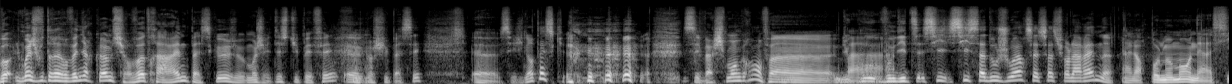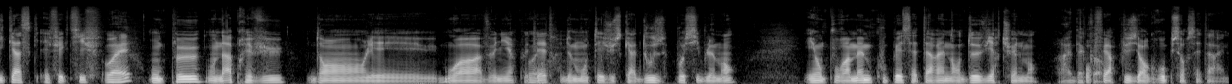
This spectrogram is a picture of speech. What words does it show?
Bon, moi, je voudrais revenir quand même sur votre arène parce que je- moi, j'ai été stupéfait euh, quand je suis passé. Euh, c'est gigantesque. c'est vachement grand. Enfin, du Bah. coup, vous me dites 6 à 12 joueurs, c'est ça sur l'arène? Alors pour le moment, on est à 6 casques effectifs. Ouais. On peut, on a prévu dans les mois à venir peut-être de monter jusqu'à 12 possiblement. Et on pourra même couper cette arène en deux virtuellement Ouais, pour faire plusieurs groupes sur cette arène.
